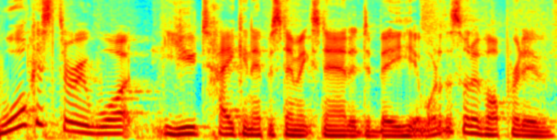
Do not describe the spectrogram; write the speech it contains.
walk us through what you take an epistemic standard to be here. What are the sort of operative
